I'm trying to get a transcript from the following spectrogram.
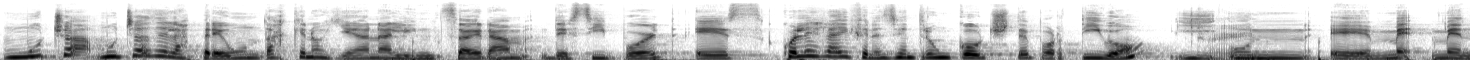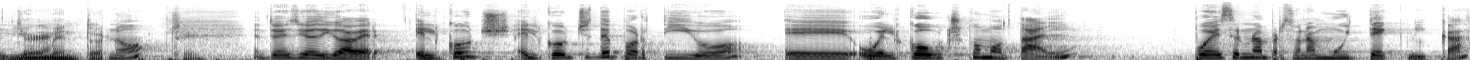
muchas de las preguntas que nos llegan al Instagram de Seaport es cuál es la diferencia entre un coach deportivo y un, eh, mentor, ¿no? Entonces yo digo, a ver, el coach, el coach deportivo eh, o el coach como tal puede ser una persona muy técnica,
